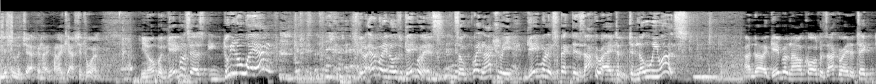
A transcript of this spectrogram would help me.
initialed the check, and I and I cashed it for him. You know, but Gabriel says, "Do you know who I am?" you know, everybody knows who Gabriel is. So quite naturally, Gabriel expected Zachariah to, to know who he was. And uh, Gabriel now called for Zachariah to take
